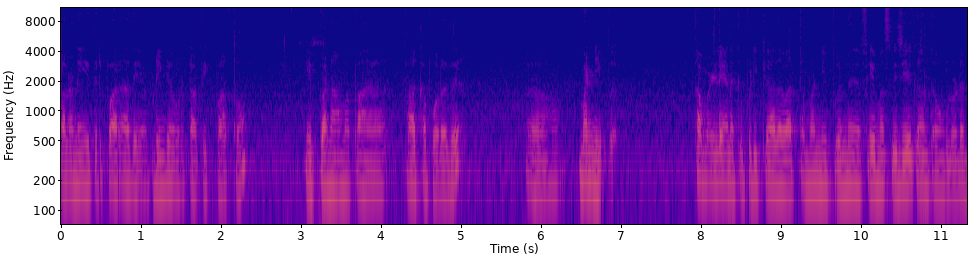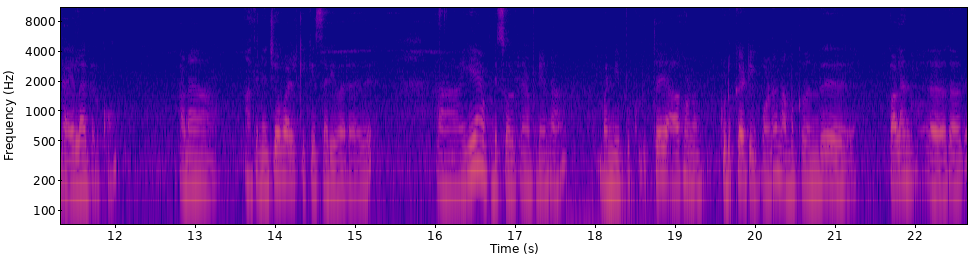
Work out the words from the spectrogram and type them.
பலனை எதிர்பாராதே அப்படிங்கிற ஒரு டாபிக் பார்த்தோம். இப்போ நாம் பா பார்க்க போகிறது மன்னிப்பு. தமிழில் எனக்கு பிடிக்காத வார்த்தை மன்னிப்புன்னு ஃபேமஸ் விஜயகாந்த் அவங்களோட டயலாக் இருக்கும். ஆனால் அது நிஜ வாழ்க்கைக்கு சரி வராது. ஏன் அப்படி சொல்கிறேன் அப்படின்னா மன்னிப்பு கொடுத்தே ஆகணும். கொடுக்காட்டி போனால் நமக்கு வந்து பலன் அதாவது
